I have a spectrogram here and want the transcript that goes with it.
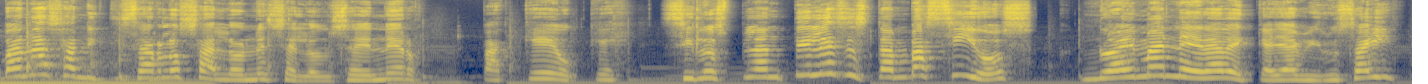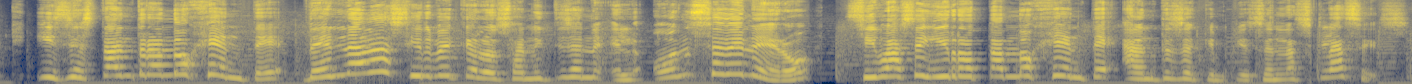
Van a sanitizar los salones el 11 de enero. ¿Para qué o qué? Si los planteles están vacíos, no hay manera de que haya virus ahí. Y si está entrando gente, de nada sirve que los saniticen el 11 de enero si va a seguir rotando gente antes de que empiecen las clases.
